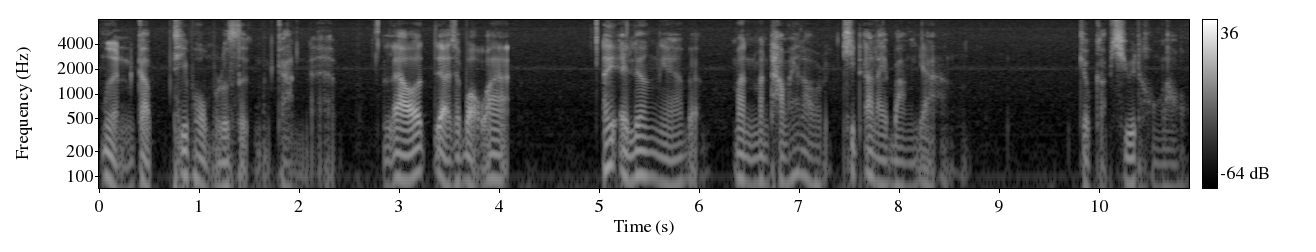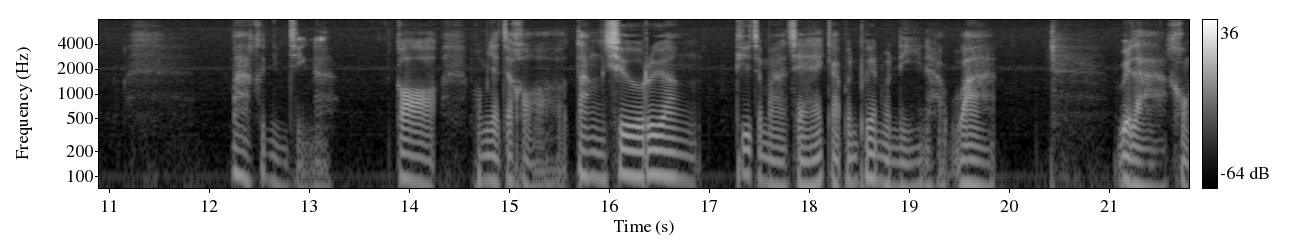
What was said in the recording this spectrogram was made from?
เหมือนกับที่ผมรู้สึกเหมือนกันนะครับ แล้วอยากจะบอกว่า เอ้ยไอเรื่องเนี้ยแบบมันมันทำให้เราคิดอะไรบางอย่าง เกี่ยวกับชีวิตของเรา มากขึ้นจริง ๆ นะ ก็ผมอยากจะขอตั้งชื่อเรื่องที่จะมาแชร์ให้กับเพื่อนๆวันนี้นะครับว่า เวลาของ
